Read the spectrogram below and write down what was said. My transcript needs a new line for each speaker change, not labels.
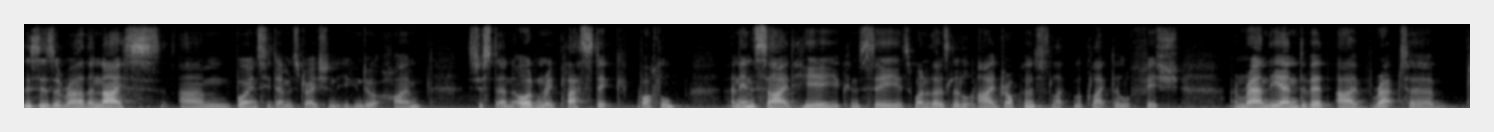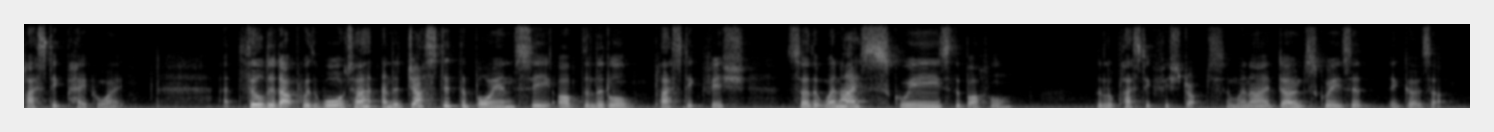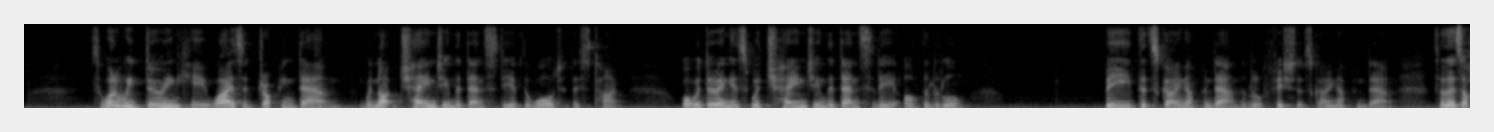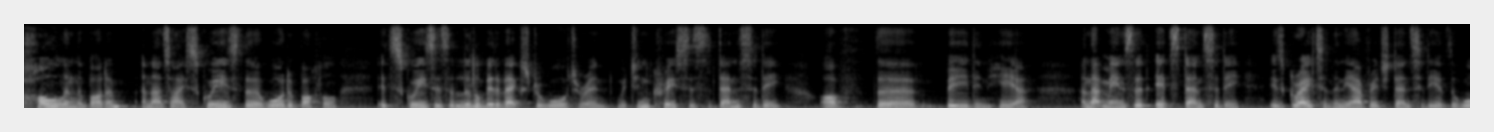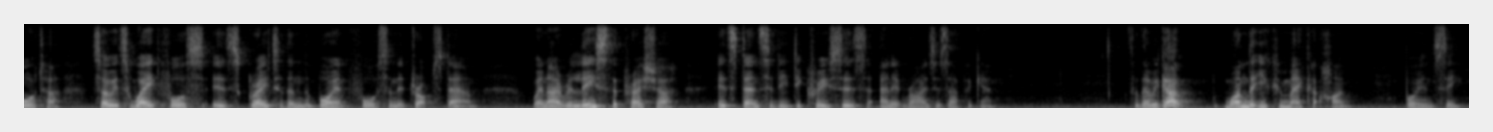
This is a rather nice um, buoyancy demonstration that you can do at home. It's just an ordinary plastic bottle and inside here you can see it's one of those little eyedroppers, like, look like little fish and around the end of it I've wrapped a plastic paperweight. Uh, filled it up with water and adjusted the buoyancy of the little plastic fish so that when I squeeze the bottle, the little plastic fish drops and when I don't squeeze it, it goes up. So what are we doing here? Why is it dropping down? We're not changing the density of the water this time. What we're doing is we're changing the density of the little bead that's going up and down, the little fish that's going up and down. So there's a hole in the bottom and as I squeeze the water bottle, it squeezes a little bit of extra water in, which increases the density of the bead in here. And that means that its density is greater than the average density of the water. So its weight force is greater than the buoyant force and it drops down. When I release the pressure, its density decreases and it rises up again. So there we go, one that you can make at home, buoyancy.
